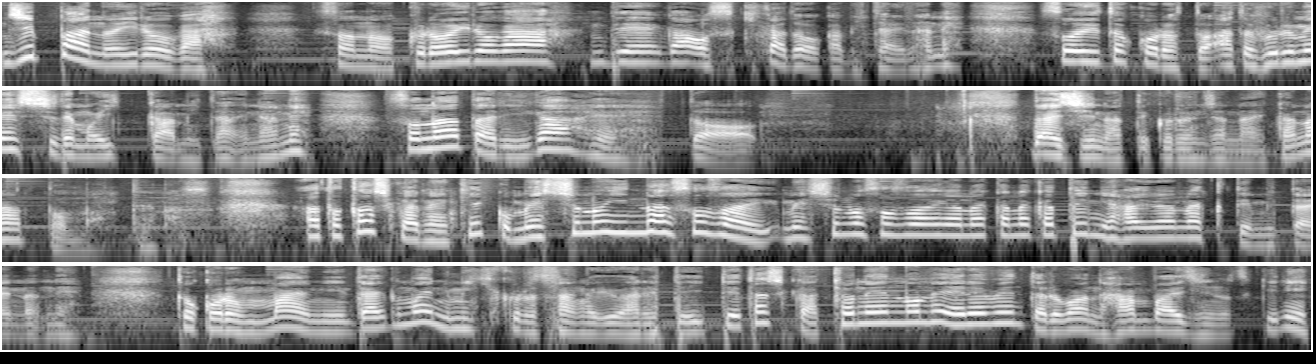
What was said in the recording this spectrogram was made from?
ジッパーの色が、その黒色が、で、がお好きかどうかみたいなね。そういうところと、あとフルメッシュでもいっかみたいなね。そのあたりが、えー、っと、大事になってくるんじゃないかなと思っています。あと確かね、結構メッシュのインナー素材、メッシュの素材がなかなか手に入らなくてみたいなね、ところも前に、だいぶ前にミキクロさんが言われていて、確か去年のね、エレメンタル1の販売時の時に、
